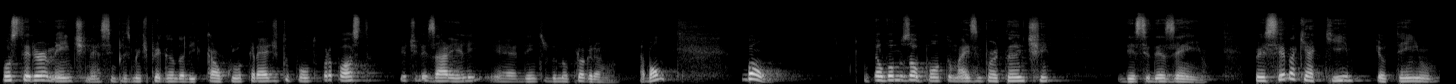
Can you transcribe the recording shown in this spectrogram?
posteriormente, né, simplesmente pegando ali cálculo crédito ponto proposta e utilizar ele é, dentro do meu programa, tá bom? Bom, então vamos ao ponto mais importante desse desenho. Perceba que aqui eu tenho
